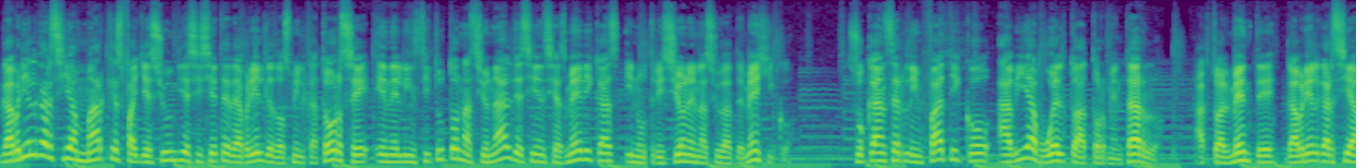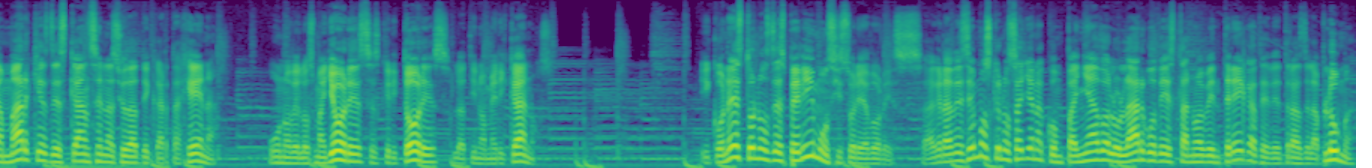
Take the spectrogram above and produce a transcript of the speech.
Gabriel García Márquez falleció un 17 de abril de 2014 en el Instituto Nacional de Ciencias Médicas y Nutrición en la Ciudad de México. Su cáncer linfático había vuelto a atormentarlo. Actualmente, Gabriel García Márquez descansa en la ciudad de Cartagena, uno de los mayores escritores latinoamericanos. Y con esto nos despedimos, historiadores. Agradecemos que nos hayan acompañado a lo largo de esta nueva entrega de Detrás de la Pluma.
